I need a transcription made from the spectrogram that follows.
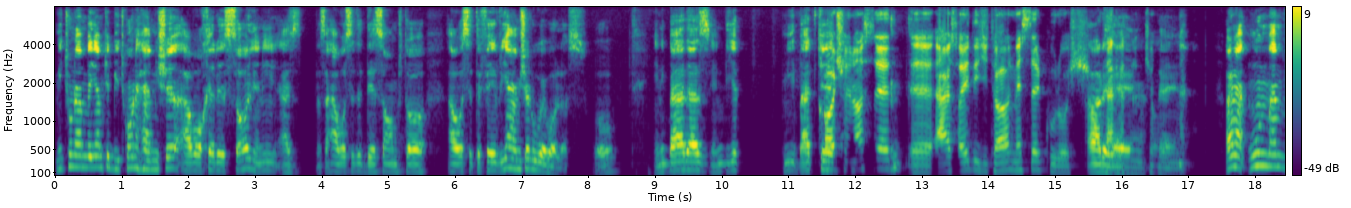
می‌تونم بگم که بیت کوین همیشه اواخر سال یعنی از مثلا اواسط دسامبر تا اواسط فوریه همیشه رو به بالاست خب یعنی بعد از یعنی دیگه می بعد که کارشناس ارزهای دیجیتال مستر کوروش آره دقیقاً،. دقیقاً. آره نه اون من ب...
